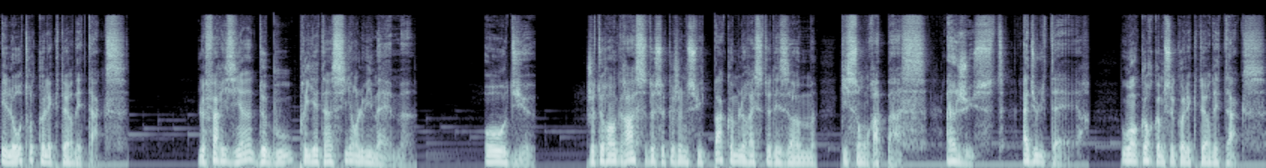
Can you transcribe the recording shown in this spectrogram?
et l'autre collecteur des taxes. Le pharisien, debout, priait ainsi en lui-même. Ô Dieu, je te rends grâce de ce que je ne suis pas comme le reste des hommes qui sont rapaces, injustes, adultères, ou encore comme ce collecteur des taxes.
